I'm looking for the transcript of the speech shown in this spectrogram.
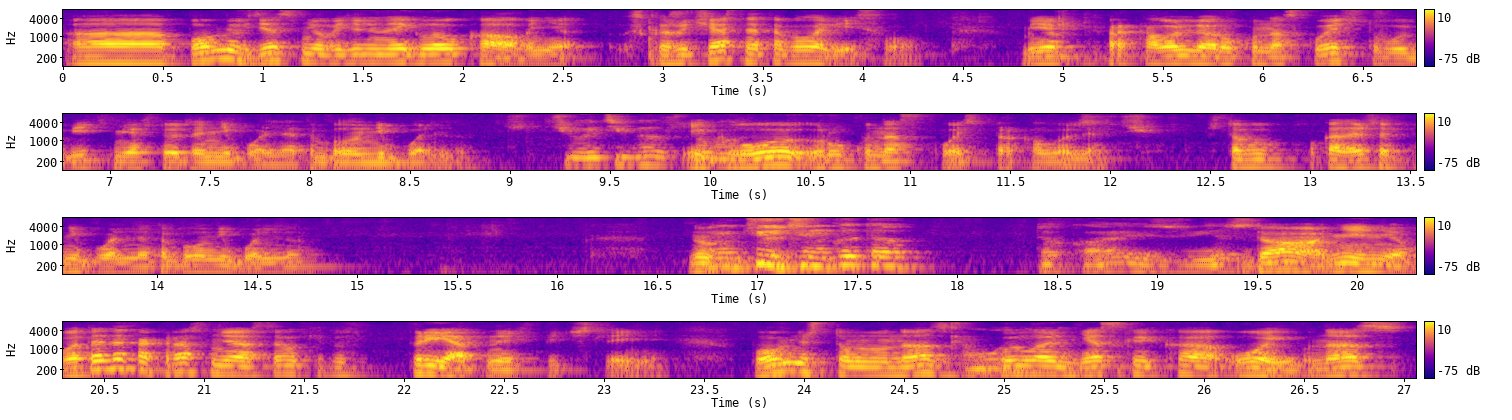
А, помню, в детстве меня водили на иглоукалывание. Скажу честно, это было весело. Мне прокололи руку насквозь, чтобы убить меня, что это не больно. Это было не больно. Чего тебе что Иглу руку насквозь прокололи. Чтобы показать, что это не больно. Это было не больно. Ну, Ну, тетенька-то такая известная. да, не-не, вот это как раз мне оставило какие-то приятные впечатления. Помню, что у нас Ой. было несколько... Ой, у нас,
